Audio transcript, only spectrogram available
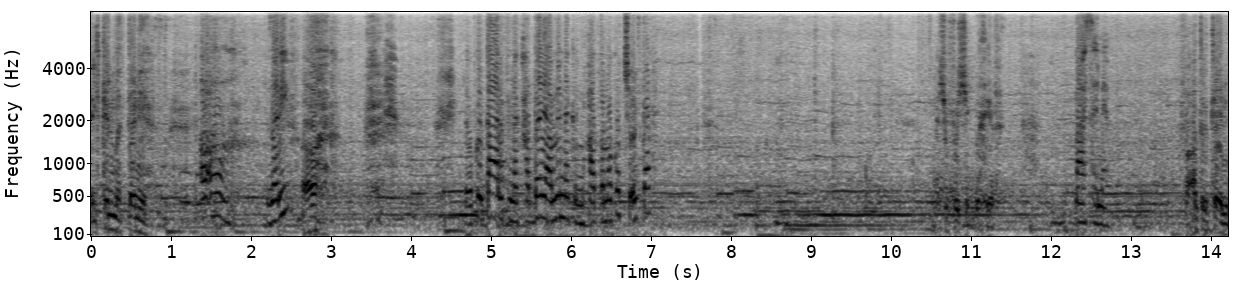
الكلمة التانية. آه آه. ظريف آه. لو كنت أعرف إنك هتضيع منك المحطة ما كنتش قلتها؟ أشوف وشك بخير. مع السلامة. في قطر تاني.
